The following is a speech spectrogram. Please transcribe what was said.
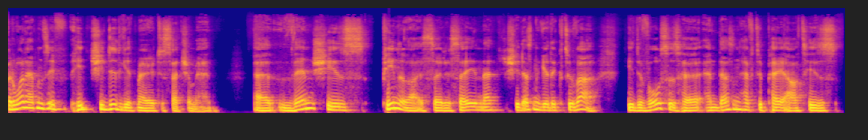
But what happens if he, she did get married to such a man? Uh, then she's penalized, so to say, in that she doesn't get a ketuvah. He divorces her and doesn't have to pay out his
